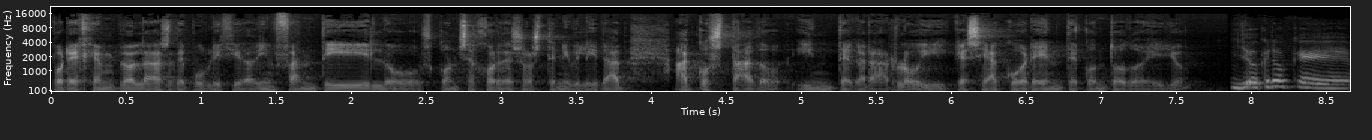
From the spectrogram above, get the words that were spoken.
Por ejemplo, las de publicidad infantil, los consejos de sostenibilidad. ¿Ha costado integrarlo y que sea coherente con todo ello? Yo creo que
